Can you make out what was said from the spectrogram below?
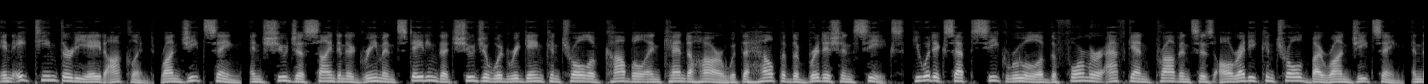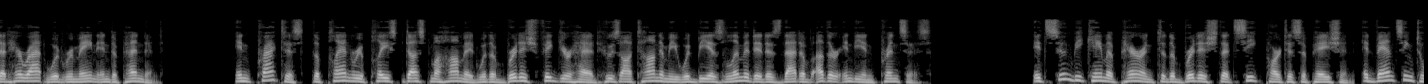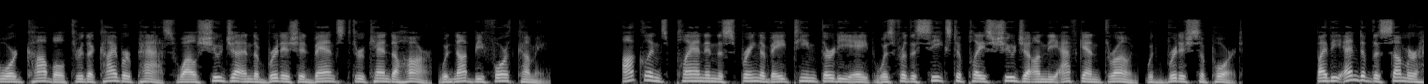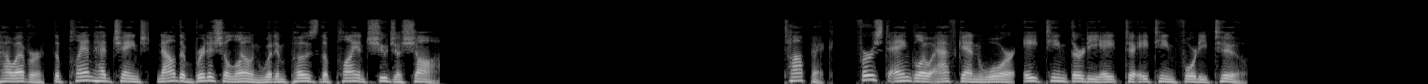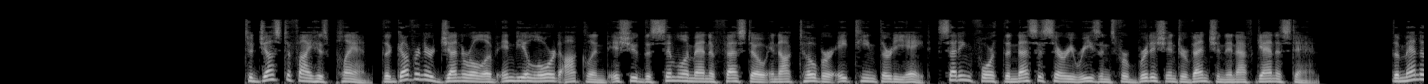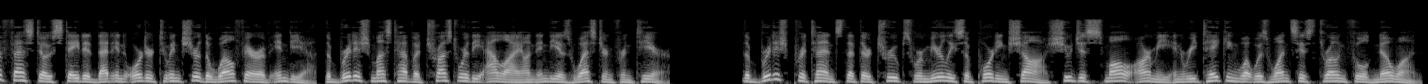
In 1838 Auckland, Ranjit Singh, and Shuja signed an agreement stating that Shuja would regain control of Kabul and Kandahar with the help of the British and Sikhs, he would accept Sikh rule of the former Afghan provinces already controlled by Ranjit Singh, and that Herat would remain independent. In practice, the plan replaced Dost Muhammad with a British figurehead whose autonomy would be as limited as that of other Indian princes. It soon became apparent to the British that Sikh participation, advancing toward Kabul through the Khyber Pass while Shuja and the British advanced through Kandahar, would not be forthcoming. Auckland's plan in the spring of 1838 was for the Sikhs to place Shuja on the Afghan throne, with British support. By the end of the summer however, the plan had changed, now the British alone would impose the pliant Shuja Shah. First Anglo-Afghan War, 1838–1842 To justify his plan, the Governor-General of India Lord Auckland issued the Simla Manifesto in October 1838, setting forth the necessary reasons for British intervention in Afghanistan. The manifesto stated that in order to ensure the welfare of India, the British must have a trustworthy ally on India's western frontier. The British pretense that their troops were merely supporting Shah Shuja's small army in retaking what was once his throne fooled no one.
